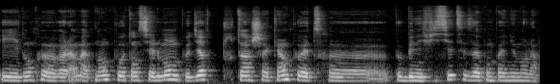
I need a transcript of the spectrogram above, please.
et donc euh, voilà, maintenant potentiellement on peut dire tout un chacun peut, être, euh, peut bénéficier de ces accompagnements-là.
